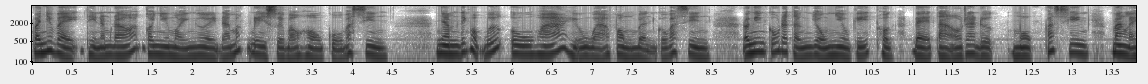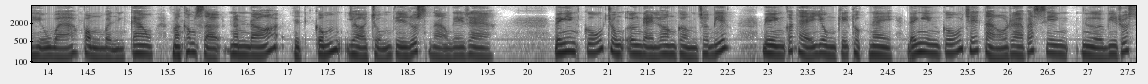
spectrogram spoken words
Và như vậy thì năm đó coi như mọi người đã mất đi sự bảo hộ của vaccine nhằm tiến một bước ưu hóa hiệu quả phòng bệnh của vaccine. Đội nghiên cứu đã tận dụng nhiều kỹ thuật để tạo ra được một vaccine mang lại hiệu quả phòng bệnh cao mà không sợ năm đó dịch cúm do chủng virus nào gây ra. Viện nghiên cứu Trung ương Đài Loan còn cho biết, Viện có thể dùng kỹ thuật này để nghiên cứu chế tạo ra vaccine ngừa virus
